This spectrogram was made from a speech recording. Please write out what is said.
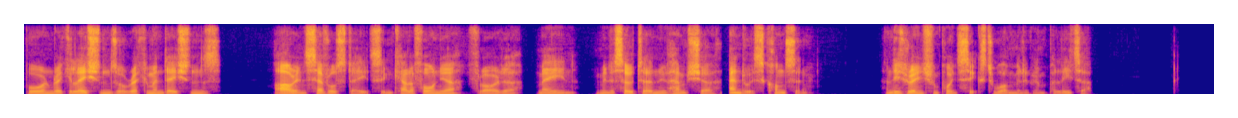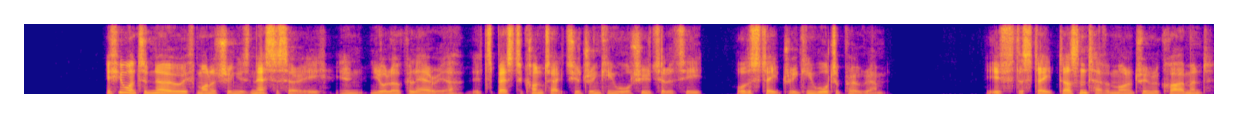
Boron regulations or recommendations are in several states in California, Florida, Maine, Minnesota, New Hampshire, and Wisconsin, and these range from 0.6 to 1 milligram per litre. If you want to know if monitoring is necessary in your local area, it's best to contact your drinking water utility or the state drinking water program. If the state doesn't have a monitoring requirement,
